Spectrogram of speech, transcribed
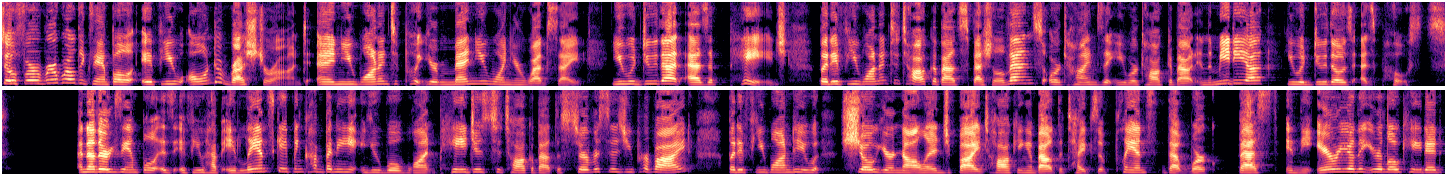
So, for a real world example, if you owned a restaurant and you wanted to put your menu on your website, you would do that as a page. But if you wanted to talk about special events or times that you were talked about in the media, you would do those as posts. Another example is if you have a landscaping company, you will want pages to talk about the services you provide. But if you want to show your knowledge by talking about the types of plants that work best in the area that you're located,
